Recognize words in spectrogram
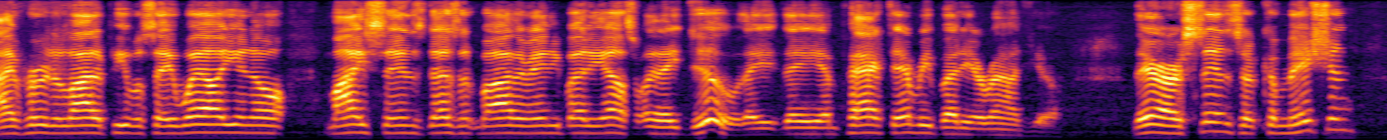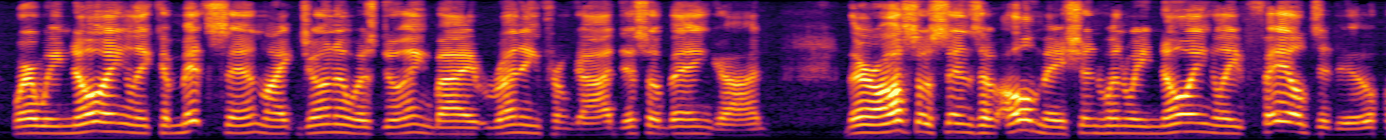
I've heard a lot of people say, well, you know, my sins doesn't bother anybody else. Well, they do. They, they impact everybody around you. There are sins of commission where we knowingly commit sin, like Jonah was doing by running from God, disobeying God. There are also sins of omission when we knowingly fail to do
